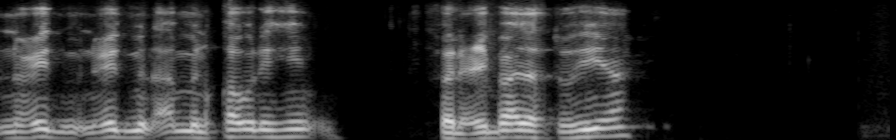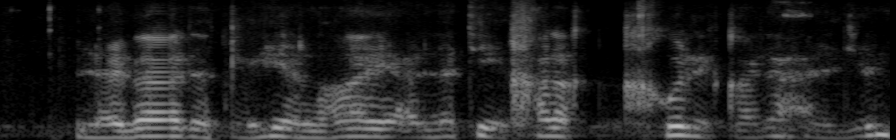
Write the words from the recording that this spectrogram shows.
نعيد نعيد من من قوله فالعبادة هي؟ العبادة هي الغاية التي خلق خلق لها الجن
